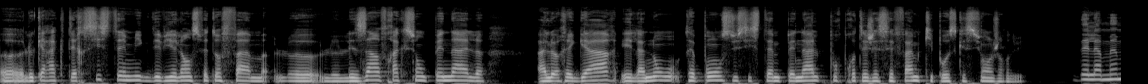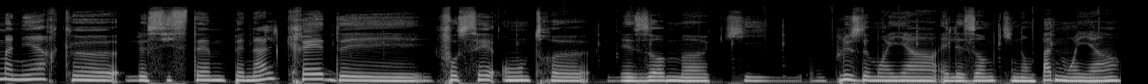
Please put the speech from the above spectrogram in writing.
euh, le caractère systémique des violences faites aux femmes, les infractions pénales à leur égard et la non-réponse du système pénal pour protéger ces femmes qui posent question aujourd'hui. De la même manière que le système pénal crée des fossés entre les hommes qui plus de moyens et les hommes qui n'ont pas de moyens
